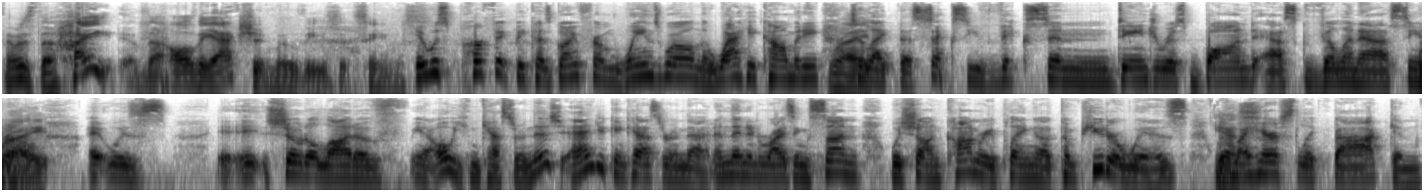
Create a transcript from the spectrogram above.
That was the height of the, all the action movies. It seems. It was perfect because going from Wayne's World and the wacky comedy Right. to like the sexy vixen, dangerous Bond esque villainess, you know, Right. it was. It showed a lot of, you know, oh, you can cast her in this and you can cast her in that. And then in Rising Sun with Sean Connery playing a computer whiz with Yes. my hair slicked back and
